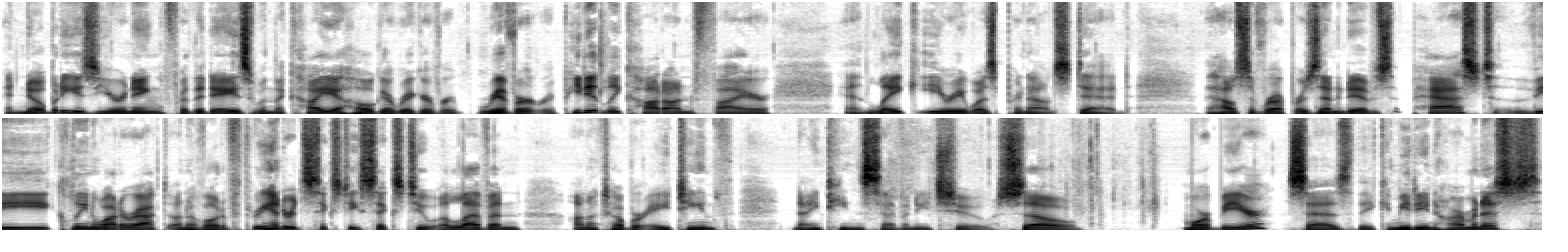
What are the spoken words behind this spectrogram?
and nobody is yearning for the days when the Cuyahoga River, River repeatedly caught on fire and Lake Erie was pronounced dead. The House of Representatives passed the Clean Water Act on a vote of 366 to 11 on October 18th, 1972. So, more beer, says the comedian harmonists.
